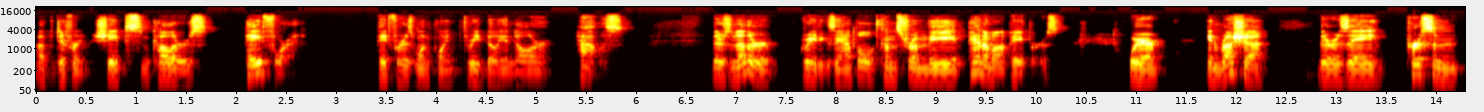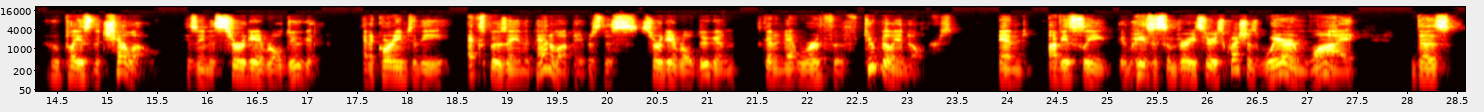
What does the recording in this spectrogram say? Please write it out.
of different shapes and colors paid for it, paid for his $1.3 billion house. There's another great example, comes from the Panama Papers, where in Russia, there is a person who plays the cello. His name is Sergei Roldugin. And according to the expose in the Panama Papers, this Sergei Roldugin has got a net worth of $2 billion. And obviously, it raises some very serious questions. Where and why does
